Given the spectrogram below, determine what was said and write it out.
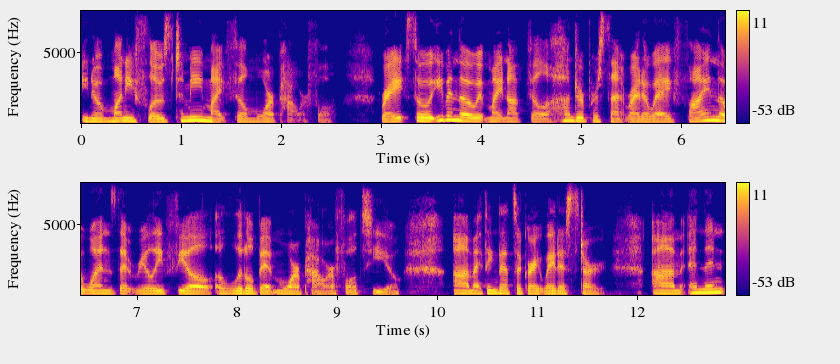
you know, money flows to me might feel more powerful right? So even though it might not feel 100% right away, find the ones that really feel a little bit more powerful to you. Um, I think that's a great way to start. Um, and then,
